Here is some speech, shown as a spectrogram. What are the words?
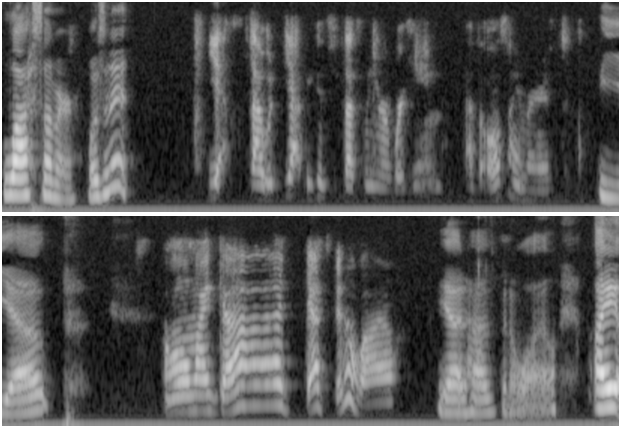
last summer, wasn't it? Yes, that would. Yeah, because that's when you were working at the Alzheimer's. Yep. Oh my god, yeah, it's been a while. Yeah, it has been a while. I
